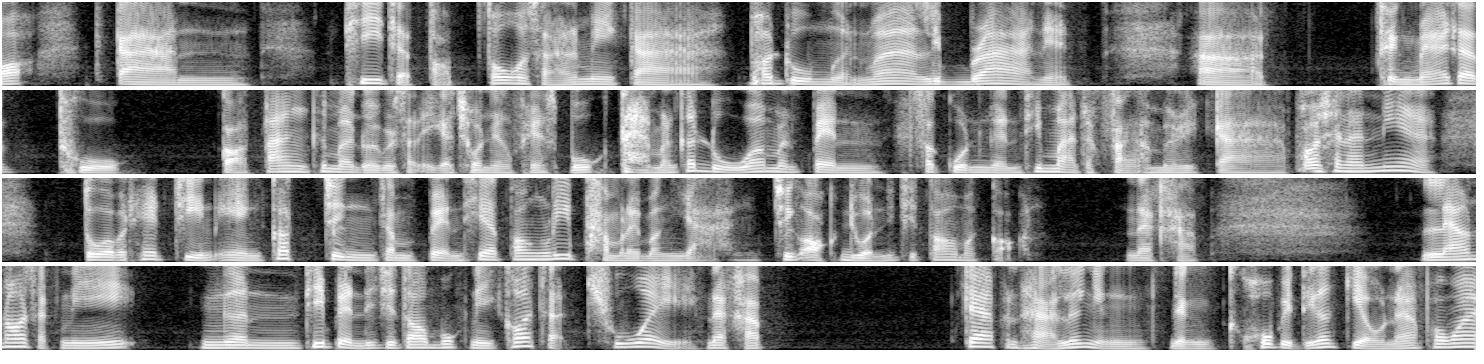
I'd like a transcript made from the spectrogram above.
าะการที่จะตอบโต้สหรัฐอเมริกา เพราะดูเหมือนว่า Libra เนี่ย ถึงแม้จะถูกก่อตั้งขึ้นมาโดยบริษัทเอกชนอย่าง Facebook แต่มันก็ดูว่ามันเป็นสกุลเงินที่มาจากฝั่งอเมริกา เพราะฉะนั้นเนี่ยตัวประเทศจีนเองก็จึงจำเป็นที่จะต้องรีบทำอะไรบางอย่าง จึงออกหยวนดิจิตอลมาก่อนนะครับ แล้วนอกจากนี้เงินที่เป็นดิจิตอลพวกนี้ก็จะช่วยนะครับ แก้ปัญหาเรื่องอย่างอย่างโควิดนี่ก็เกี่ยวนะ เพราะว่า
